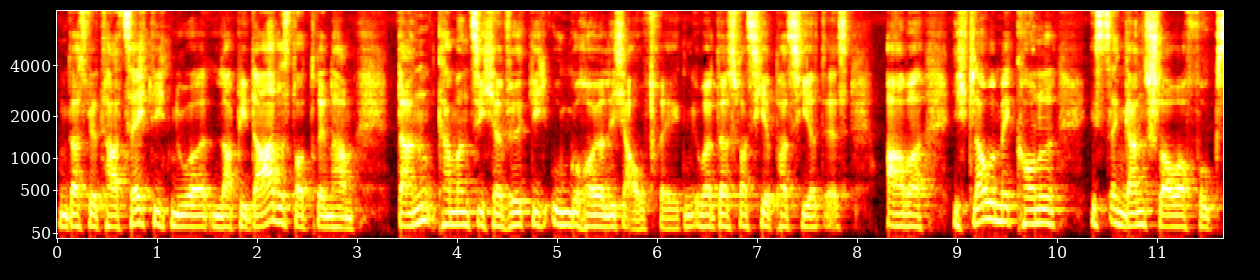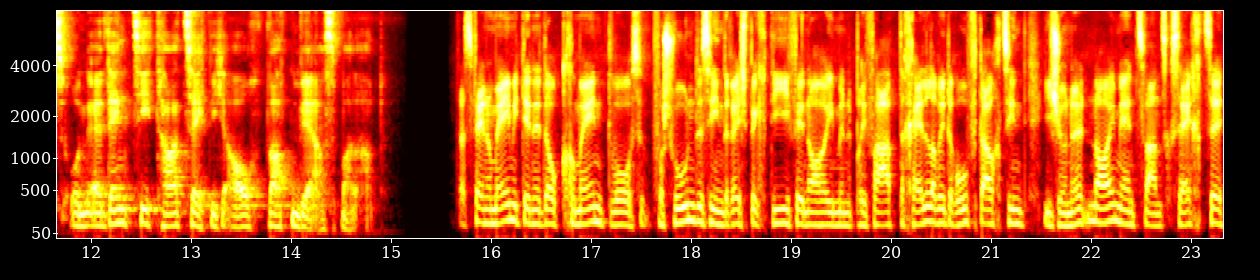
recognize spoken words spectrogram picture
und dass wir tatsächlich nur Lapidares dort drin haben, dann kann man sich ja wirklich ungeheuerlich aufregen über das, was hier passiert ist. Aber ich glaube, McConnell ist ein ganz schlauer Fuchs und er denkt sich tatsächlich auch, warten wir erstmal ab. Das Phänomen mit den Dokumenten, die verschwunden sind, respektive noch in einem privaten Keller wieder auftaucht sind, ist ja nicht neu. Wir haben 2016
